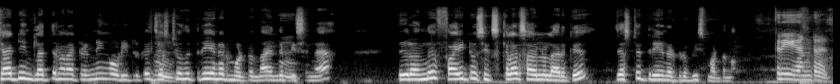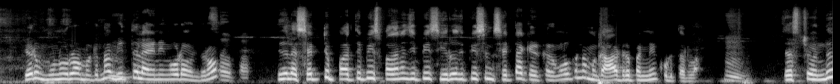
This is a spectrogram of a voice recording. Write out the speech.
ஷர்ட்டின் கிளத்து நல்லா ட்ரெண்டிங் ஓடிட்டு இருக்கு. ஜஸ்ட் வந்து த்ரீ ஹண்ட்ரட் மட்டும் தான் இந்த பீஸுங்க இதில் வந்து ஃபைவ் டு சிக்ஸ் கலர்ஸ் அவைலபிளாக இருக்குது ஜஸ்ட் த்ரீ ஹண்ட்ரட் ருபீஸ் மட்டும்தான். த்ரீ ஹண்ட்ரட் வெறும் முந்நூறுரூவா மட்டும்தான் வித் லைனிங்கோட வந்துடும் இதில் செட்டு பத்து பீஸ் பதினஞ்சு பீஸ் இருபது பீஸ்னு செட்டாக கேட்குறவங்களுக்கும் நமக்கு ஆர்டர் பண்ணி கொடுத்துடலாம். ஜஸ்ட் வந்து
